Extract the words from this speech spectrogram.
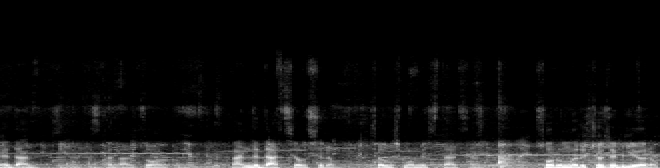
neden bu kadar zordu? Ben de ders çalışırım, çalışmamı istersen. Sorunları çözebiliyorum,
